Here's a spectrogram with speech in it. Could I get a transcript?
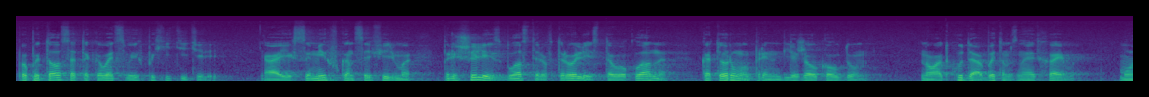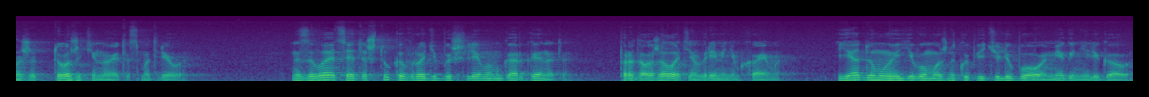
попытался атаковать своих похитителей. А их самих в конце фильма пришили из бластеров тролли из того клана, которому принадлежал колдун. Но откуда об этом знает Хайма? Может, тоже кино это смотрела? Называется эта штука вроде бы шлемом Гаргенета, продолжала тем временем Хайма. Я думаю, его можно купить у любого мега-нелегала.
